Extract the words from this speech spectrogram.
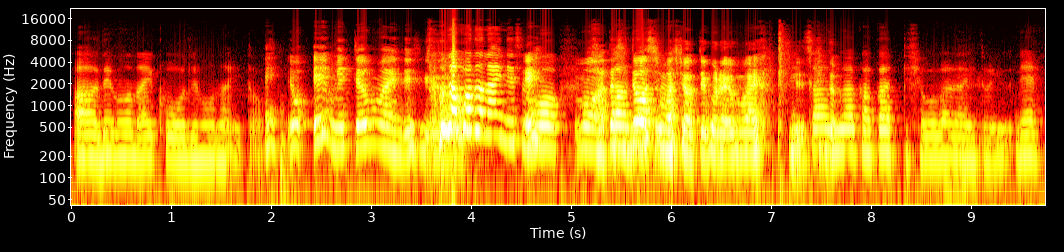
ああでもない、こうでもないと。え、でも絵めっちゃうまいんですけど。そんなことないんです。え、もう、もう私どうしましょうってぐらいうまいかったん時ですけど。間がかかってしょうがないというね。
